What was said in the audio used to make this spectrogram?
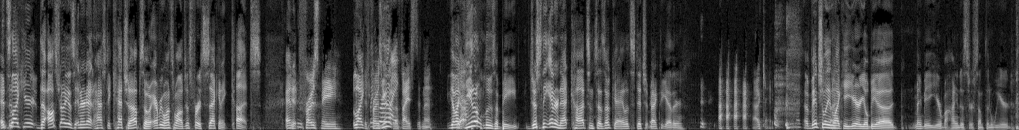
It's like your the Australia's internet has to catch up, so every once in a while, just for a second, it cuts, and It it, froze me. like It you, froze were me in the face, didn't it? you're like Yeah. you don't lose a beat. Just the internet cuts and says, "Okay, let's stitch it back together." okay. Eventually, in like a year, you'll be a maybe a year behind us or something weird.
